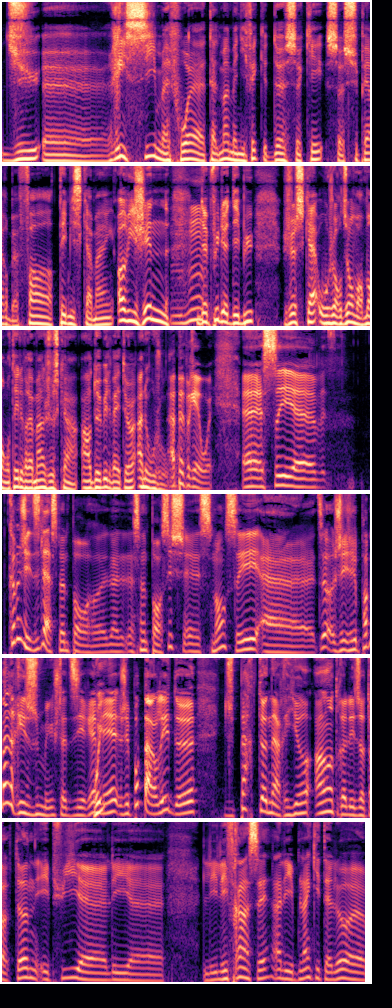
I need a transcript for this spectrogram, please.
du euh, récit, ma foi, tellement magnifique de ce qu'est ce superbe fort Témiscamingue. Origine Mhm. depuis le début jusqu'à aujourd'hui. On va remonter vraiment jusqu'en en 2021 à nos jours. À peu près, oui. c'est. euh, comme j'ai dit la semaine, par- la, la semaine passée, euh, Simon, c'est. euh, j'ai pas mal résumé, je te dirais, Oui. mais j'ai pas parlé de, du partenariat entre les Autochtones et puis euh, les, euh, les, les Français, hein, les Blancs qui étaient là.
